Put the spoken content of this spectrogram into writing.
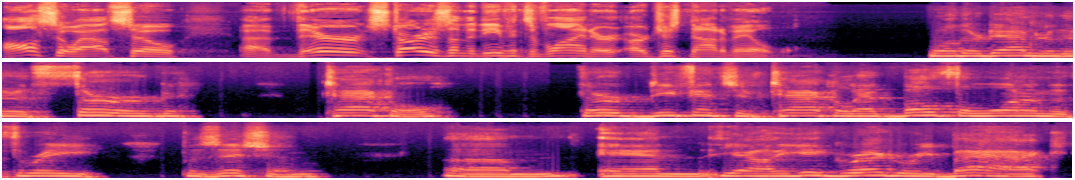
also out. So uh, their starters on the defensive line are, are just not available. Well, they're down to their third tackle, third defensive tackle at both the one and the three position. Um, and yeah, they get Gregory back,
